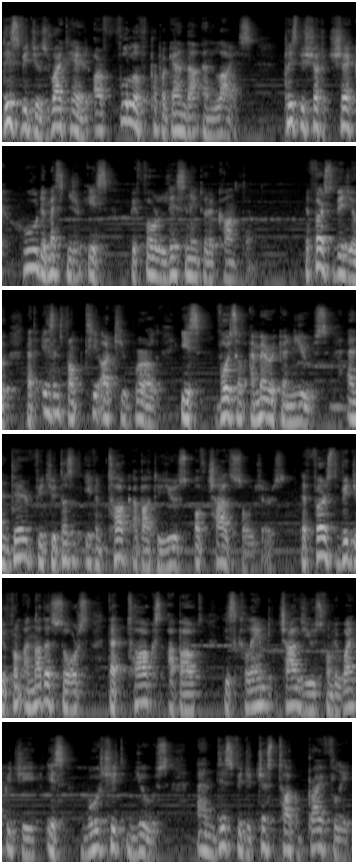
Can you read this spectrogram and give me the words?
These videos right here are full of propaganda and lies. Please be sure to check who the messenger is before listening to the content. The first video that isn't from TRT World is Voice of America News and their video doesn't even talk about the use of child soldiers. The first video from another source that talks about this claimed child use from the YPG is Bullshit News and this video just talked briefly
